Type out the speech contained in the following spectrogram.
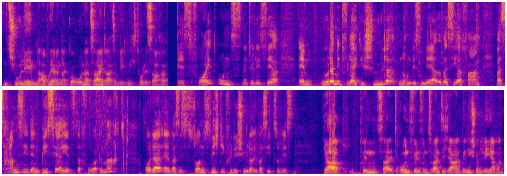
ins Schulleben, auch während der Corona-Zeit. Also wirklich tolle Sache. Das freut uns natürlich sehr. Ähm, nur damit vielleicht die Schüler noch ein bisschen mehr über Sie erfahren, was haben Sie denn bisher jetzt davor gemacht? Oder äh, was ist sonst wichtig für die Schüler über Sie zu wissen? Ja, bin seit rund 25 Jahren bin ich schon Lehrer,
